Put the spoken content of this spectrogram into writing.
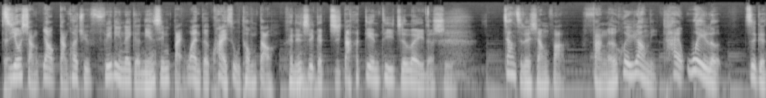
只有想要赶快去 feeling 那个年薪百万的快速通道，可能是一个直达电梯之类的。是这样子的想法，反而会让你太为了这个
